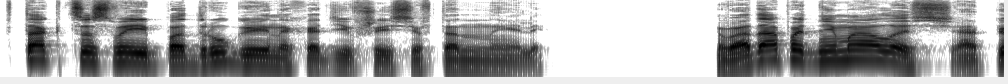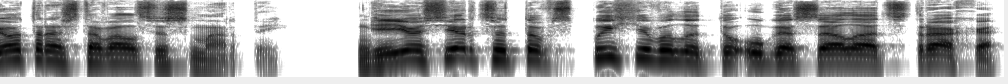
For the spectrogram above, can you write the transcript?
в такт со своей подругой, находившейся в тоннеле. Вода поднималась, а Петр оставался с Мартой. Ее сердце то вспыхивало, то угасало от страха.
